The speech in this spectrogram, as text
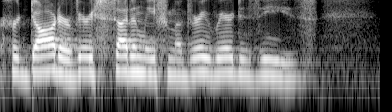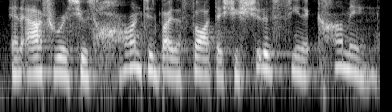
her daughter very suddenly from a very rare disease. And afterwards, she was haunted by the thought that she should have seen it coming.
